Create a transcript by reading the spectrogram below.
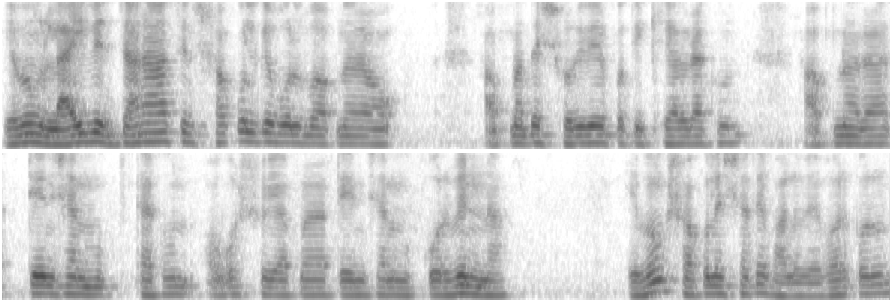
এবং লাইভে যারা আছেন, সকলকে বলব আপনারা আপনাদের শরীরের প্রতি খেয়াল রাখুন, আপনারা টেনশন মুক্ত থাকুন, অবশ্যই আপনারা টেনশন করবেন না এবং সকলের সাথে ভালো ব্যবহার করুন।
